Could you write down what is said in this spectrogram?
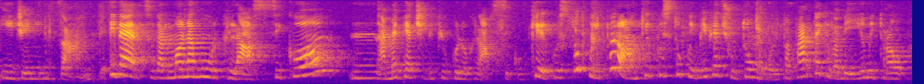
igienizzante. Diverso dal Mon Amour classico mh, mm, a me piace di più quello classico che questo qui però anche questo qui mi è piaciuto molto a parte che vabbè io mi trovo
